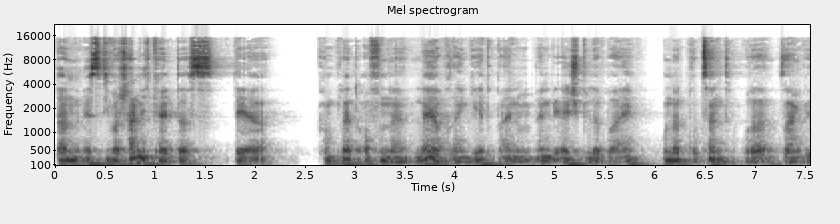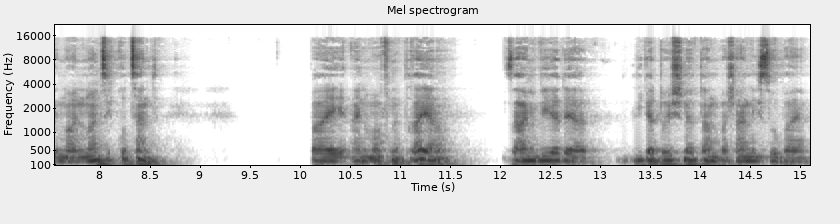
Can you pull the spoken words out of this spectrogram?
Dann ist die Wahrscheinlichkeit, dass der komplett offene Layup reingeht, bei einem NBA-Spieler bei 100% oder sagen wir 99%. Bei einem offenen Dreier sagen wir der Liga-Durchschnitt dann wahrscheinlich so bei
